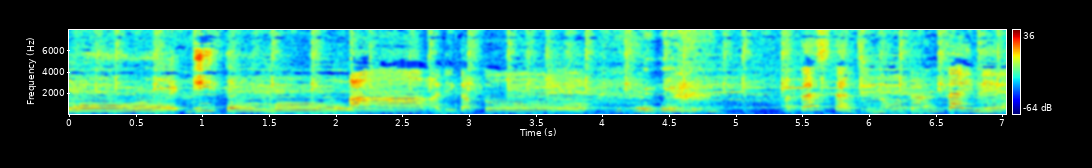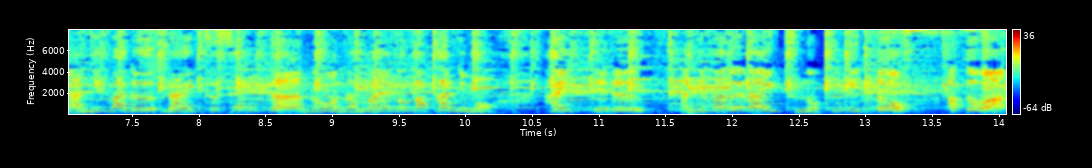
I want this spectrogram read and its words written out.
おーいいと思う。あーありがとう。私たちの団体名アニマルライツセンターの名前の中にも入ってるアニマルライツの意味とあとは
